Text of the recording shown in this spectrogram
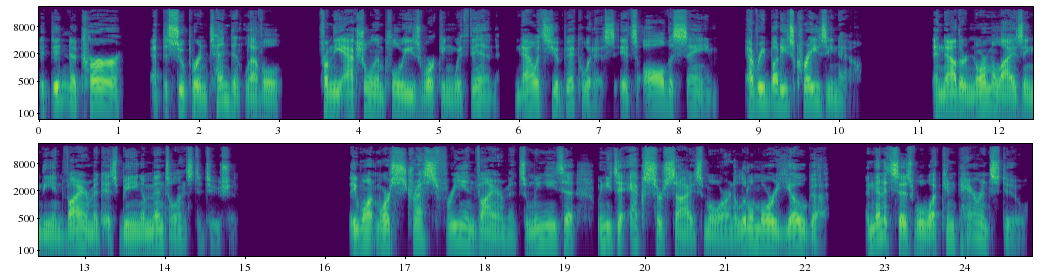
It didn't occur at the superintendent level from the actual employees working within. Now it's ubiquitous. It's all the same. Everybody's crazy now. And now they're normalizing the environment as being a mental institution. They want more stress-free environments and we need to we need to exercise more and a little more yoga. And then it says, well, what can parents do?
